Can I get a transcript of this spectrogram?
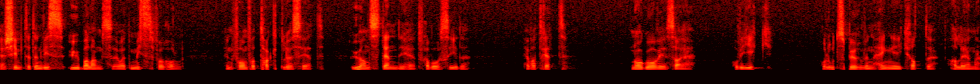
Jeg skimtet en viss ubalanse og et misforhold en form for taktløshet, uanstendighet fra vår side. Jeg var trett. Nå går vi, sa jeg, og vi gikk og lot spurven henge i krattet alene.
